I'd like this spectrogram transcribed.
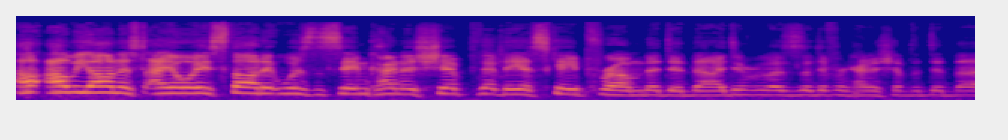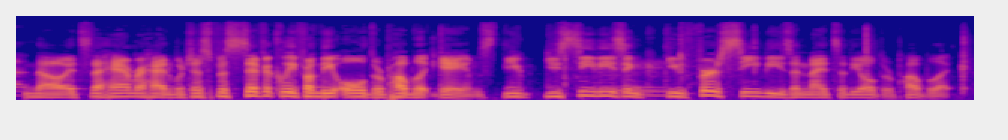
I'll, I'll be honest. I always thought it was the same kind of ship that they escaped from that did that. I didn't realize it was a different kind of ship that did that. No, it's the Hammerhead, which is specifically from the Old Republic games. You you see these in mm. you first see these in Knights of the Old Republic.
